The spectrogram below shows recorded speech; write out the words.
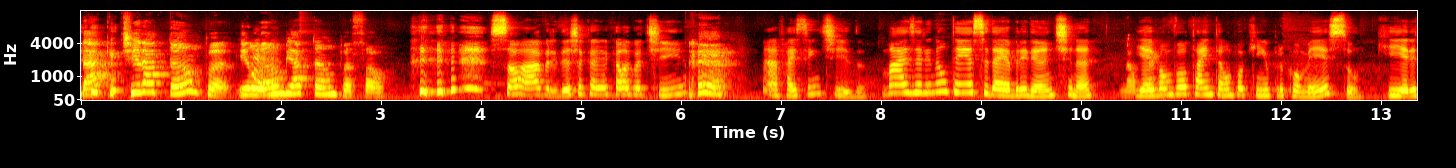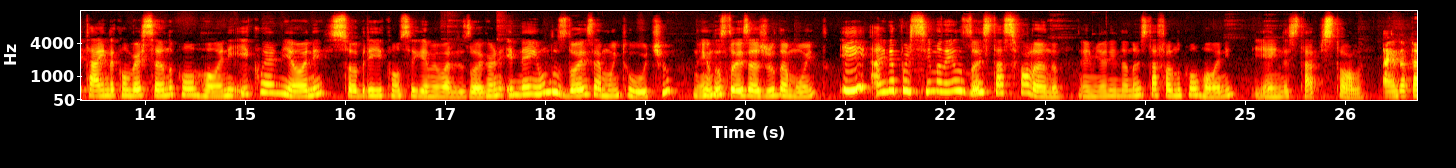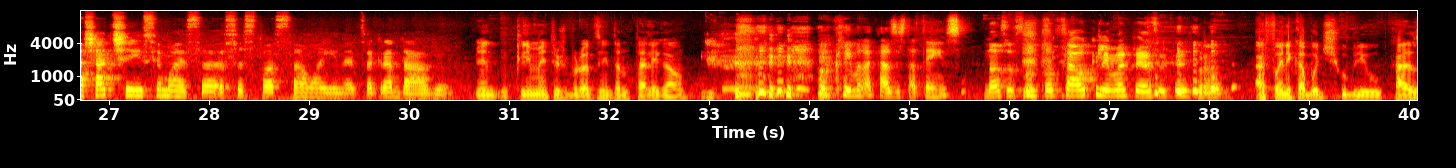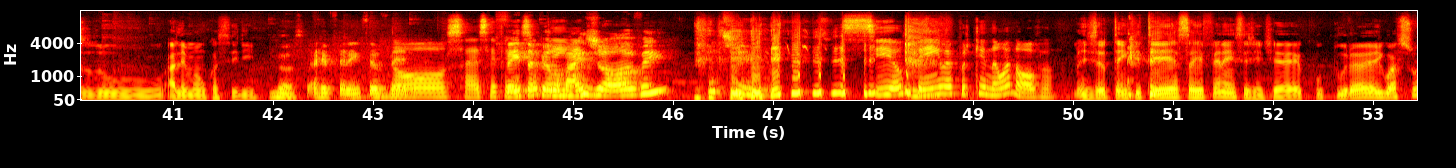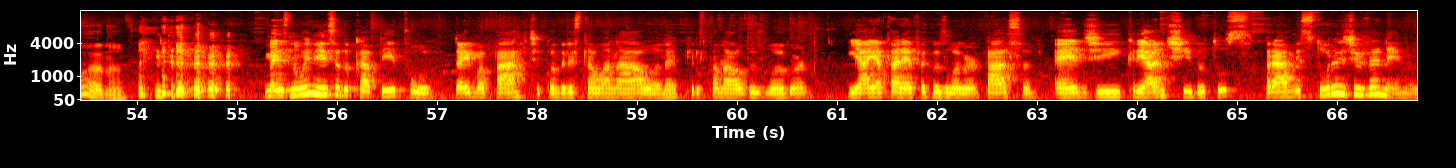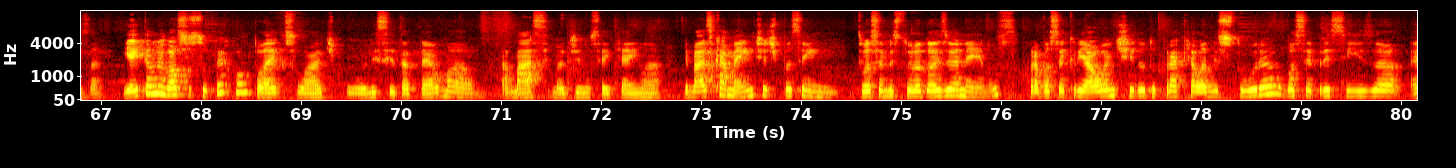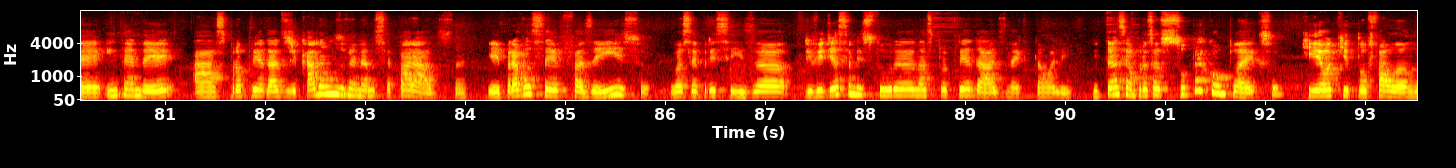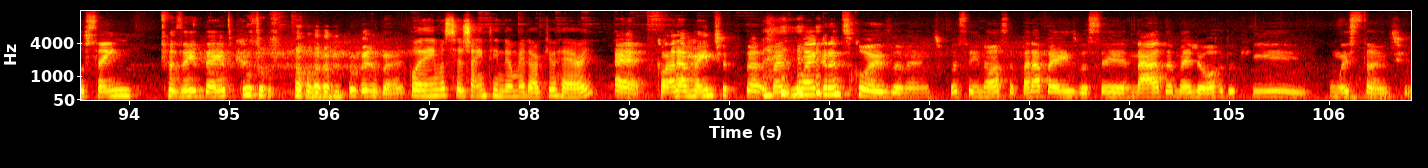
Dá que tira a tampa e lambe a tampa só. Só abre, deixa cair aquela gotinha. ah, faz sentido. Mas ele não tem essa ideia brilhante, né? Não E aí tem. vamos voltar então um pouquinho pro começo, que ele tá ainda conversando com o Rony e com a Hermione sobre conseguir a memória do Slughorn, e nenhum dos dois é muito útil, nenhum dos dois ajuda muito. E ainda por cima, nenhum dos dois está se falando. A Hermione ainda não está falando com o Rony e ainda está pistola. Ainda tá chatíssimo essa, essa situação aí, né? Desagradável. O clima entre os brothers ainda não tá legal. o clima na casa está tenso. Nossa, eu sou total clima tenso entre os brothers. A Fanny acabou de descobrir o caso do alemão com a Siri. Nossa, a referência velha. Nossa, essa referência Feita eu pelo tenho. mais jovem. Se eu tenho é porque não é nova. Mas eu tenho que ter essa referência, gente. É cultura iguaçuana. Mas no início do capítulo, tem uma parte, quando eles estão lá na aula, né? Porque eles estão na aula do Slughorn. E aí a tarefa que o Slughorn passa é de criar antídotos para misturas de venenos, né? E aí tem um negócio super complexo lá, tipo, ele cita até uma a máxima de não sei quem lá. E basicamente, tipo assim, se você mistura dois venenos, para você criar o antídoto para aquela mistura, você precisa é, entender as propriedades de cada um dos venenos separados, né? E aí, para você fazer isso, você precisa dividir essa mistura nas propriedades, né, que estão ali. Então, assim, é um processo super complexo que eu aqui tô falando sem fazer ideia do que eu tô falando, na verdade. Porém, você já entendeu melhor que o Harry. É, claramente, tá- mas não é grandes coisas, né? Tipo assim, nossa, parabéns, você nada melhor do que uma estante.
